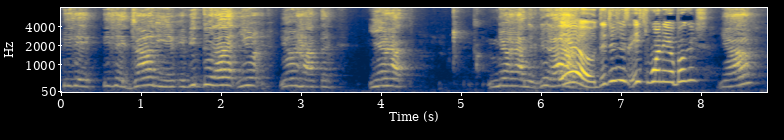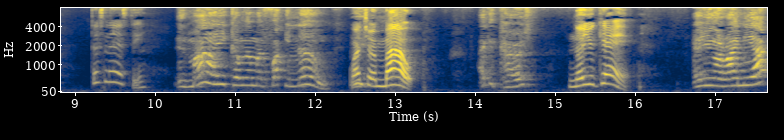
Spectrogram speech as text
he said he said Johnny if, you do that you don't you don't have to you don't have you don't have to do that. Ew, did you just eat one of your boogers? Yeah? That's nasty. It's mine. He coming out my fucking nose. Watch your mouth. I can curse. No, you can't. And you gonna write me up?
